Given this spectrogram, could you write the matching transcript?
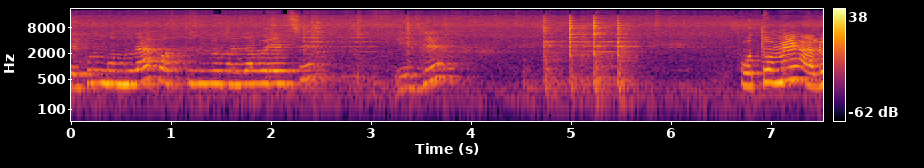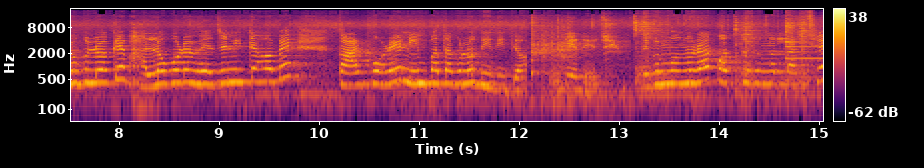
দেখুন বন্ধুরা, কত সুন্দর ভাজা হয়েছে। এই যে, প্রথমে আলুগুলোকে ভালো করে ভেজে নিতে হবে, তারপরে নিম পাতাগুলো দিয়ে দিতে দিয়ে দিয়েছি। দেখুন বন্ধুরা, কত সুন্দর লাগছে।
